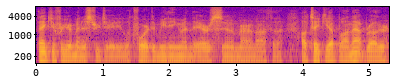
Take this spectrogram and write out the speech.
Thank you for your ministry, JD. Look forward to meeting you in the air soon, Maranatha. I'll take you up on that, brother.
